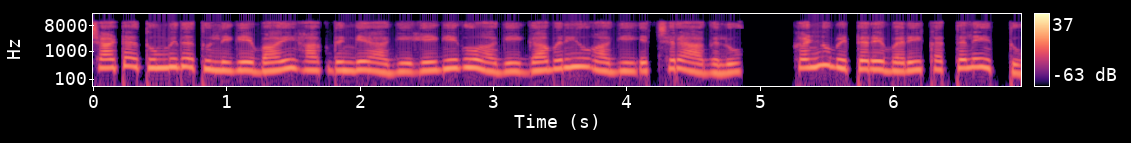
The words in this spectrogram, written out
ಶಾಟ ತುಂಬಿದ ತುಲ್ಲಿಗೆ ಬಾಯಿ ಹಾಕ್ದಂಗೆ ಆಗಿ ಹೇಗೆಗೂ ಆಗಿ ಗಾಬರಿಯೂ ಆಗಿ ಎಚ್ಚರ ಆಗಲು ಕಣ್ಣು ಬಿಟ್ಟರೆ ಬರೀ ಕತ್ತಲೇ ಇತ್ತು.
